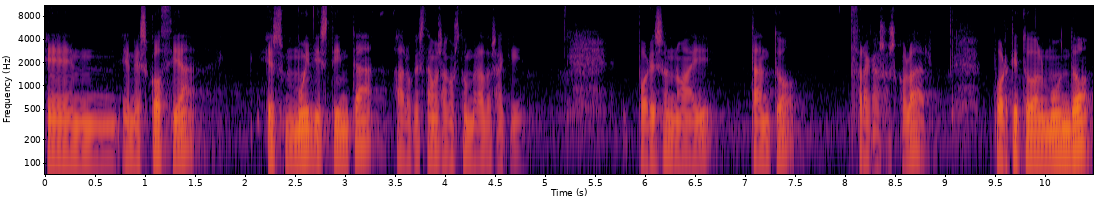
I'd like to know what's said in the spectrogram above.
en Escocia es muy distinta a lo que estamos acostumbrados aquí. Por eso no hay tanto fracaso escolar porque todo el mundo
